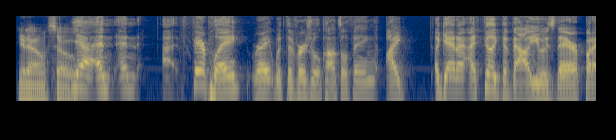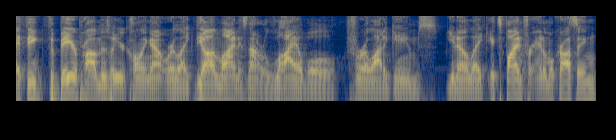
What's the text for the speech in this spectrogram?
You know, so Yeah, and and uh, fair play, right? With the virtual console thing, I again, I, I feel like the value is there, but I think the bigger problem is what you're calling out, where like the online is not reliable for a lot of games. You know, like it's fine for Animal Crossing.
